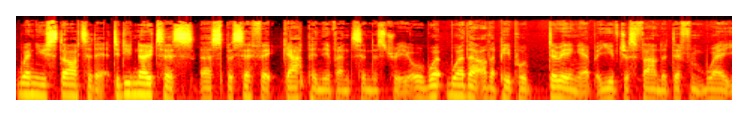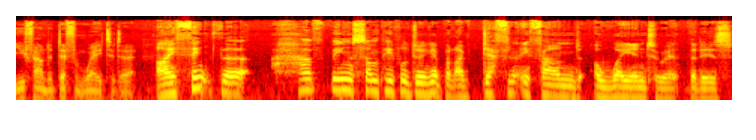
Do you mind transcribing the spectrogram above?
When you started it, did you notice a specific gap in the events industry, or were, were there other people doing it, but you've just found a different way? You found a different way to do it. I think there have been some people doing it, but I've definitely found a way into it that is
